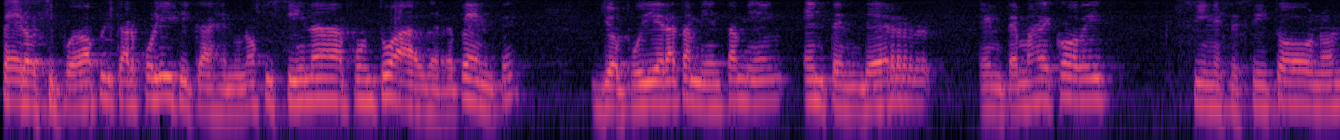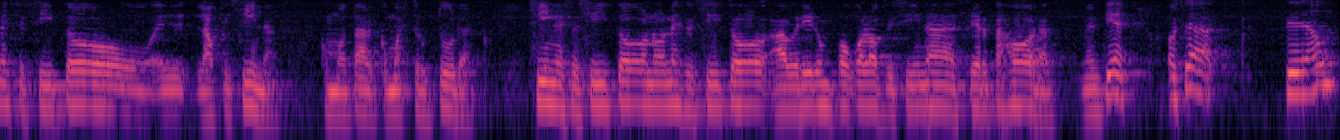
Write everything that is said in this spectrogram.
Pero si puedo aplicar políticas en una oficina puntual de repente, yo pudiera también, también entender en temas de COVID si necesito o no necesito la oficina como tal, como estructura. Si necesito o no necesito abrir un poco la oficina a ciertas horas, ¿me entiendes? O sea, te da un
